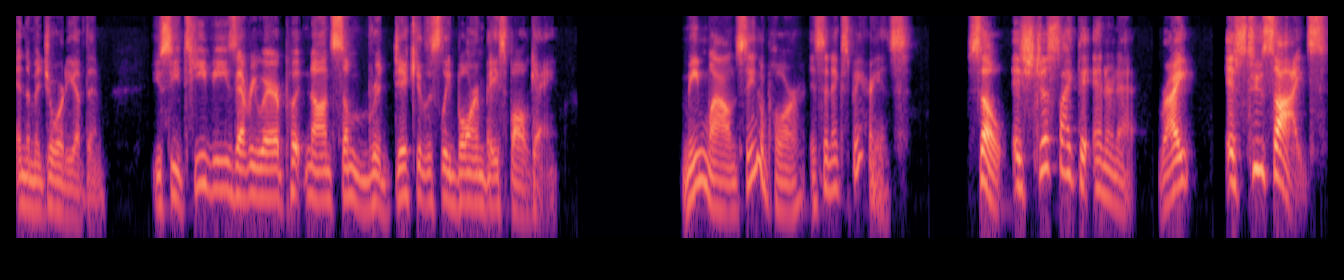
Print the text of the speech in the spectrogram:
in the majority of them you see TVs everywhere putting on some ridiculously boring baseball game. Meanwhile, in Singapore, it's an experience. So it's just like the internet, right? It's two sides,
